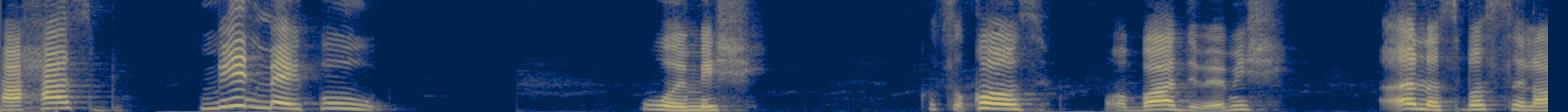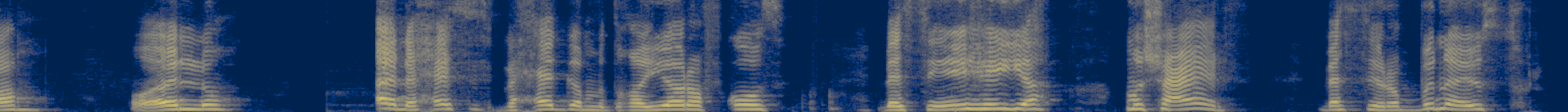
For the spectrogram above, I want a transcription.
هحاسبه مين ما يكون؟ ومشي. قاسم وبعد ما مشي انس بص لعمه وقال له أنا حاسس بحاجة متغيرة في قاسم بس إيه هي؟ مش عارف. بس ربنا يستر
